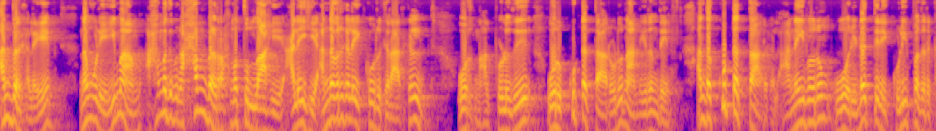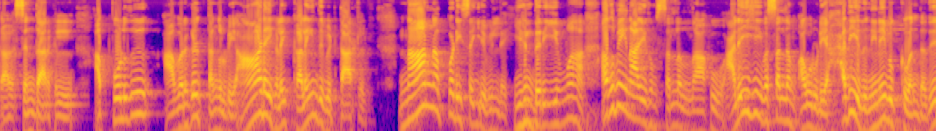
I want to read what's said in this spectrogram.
அன்பர்களே நம்முடைய இமாம் அஹமது பின் ஹம்பல் ரஹமத்துல்லாஹி அலைஹி அன்னவர்களை கூறுகிறார்கள் ஒரு நாள் பொழுது ஒரு கூட்டத்தாரோடு நான் இருந்தேன். அந்த கூட்டத்தார்கள் அனைவரும் ஓரிடத்திலே குளிப்பதற்காக சென்றார்கள். அப்பொழுது அவர்கள் தங்களுடைய ஆடைகளை களைந்து விட்டார்கள். நான் அப்படி செய்யவில்லை. ஏன் தெரியுமா? அருமை நாயகம் சல்லல்லாஹூ அலைஹி வசல்லம் அவருடைய ஹதீது நினைவுக்கு வந்தது.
